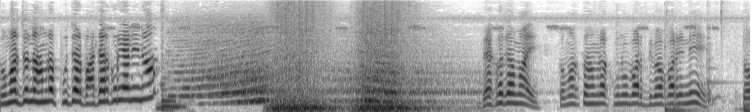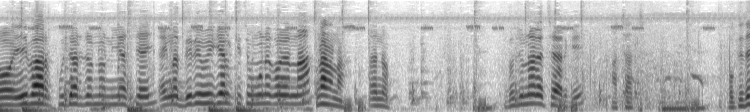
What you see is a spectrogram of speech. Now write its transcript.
তোমার জন্য আমরা পূজার বাজার করে আনি না? দেখো জামাই তোমাকে তো আমরা কোনোবার দিবা পারিনি। তো এইবার পূজার জন্য নিয়ে আসি। একটা দেরি হয়ে গেল কিছু মনে করেন না? না না না। দুজনের আছে আর কি। আচ্ছা আচ্ছা। ভক্তি দে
